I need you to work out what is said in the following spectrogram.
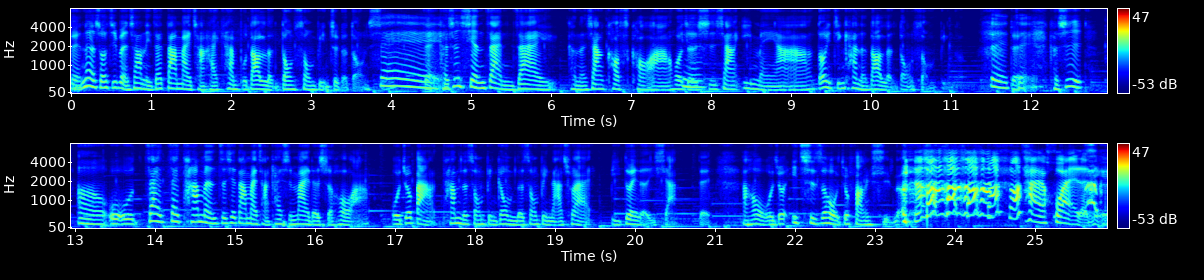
对，那个时候基本上你在大卖场还看不到冷冻松饼这个东西。对，对。可是现在你在可能像 Costco 啊，或者是像易美啊，都已经看得到冷冻松饼。对对，可是呃，我我在在他们这些大卖场开始卖的时候啊，我就把他们的松饼跟我们的松饼拿出来比对了一下。对，然后我就一吃之后我就放心了。太坏了你，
